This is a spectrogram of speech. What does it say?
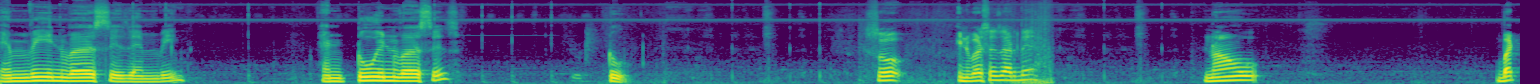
MV inverse is MV and 2 inverse is 2. So, inverses are there. Now, but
